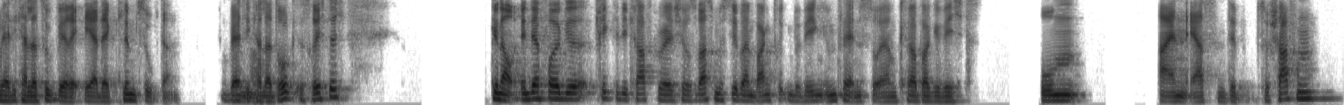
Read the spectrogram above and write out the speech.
vertikaler Zug wäre eher der Klimmzug dann. Vertikaler Druck ist richtig. Genau, in der Folge kriegt ihr die Kraftratios. Was müsst ihr beim Bankdrücken bewegen im Verhältnis zu eurem Körpergewicht, um einen ersten Dip zu schaffen?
